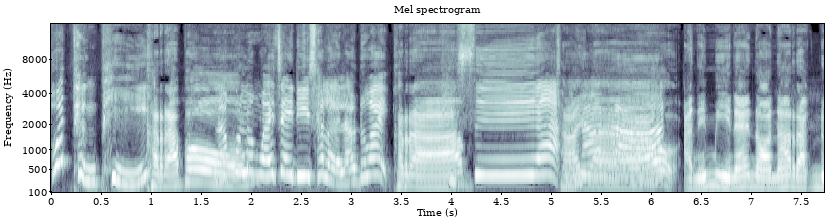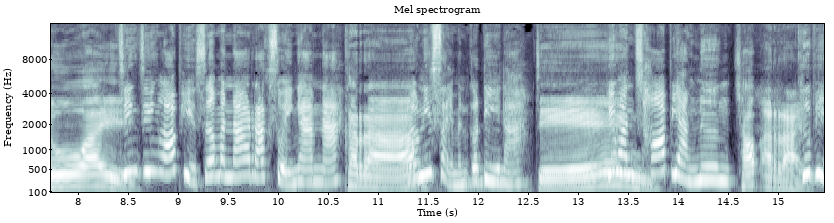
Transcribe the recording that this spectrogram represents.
พูดถึงผีครับผมแล้วคุณลุงไว้ใจดีเฉลยแล้วด้วย ครับผีเสื้อใช่แล้วอันนี้มีแน่นอนน่ารักด้วย จริง ๆ แล้วผีเสื้อมันน่ารักสวยงามนะ ครับแล้วนิสัยมันก็ดีนะเจ๊พี่วันชอบอย่างหนึ่งชอบอะไร คือผี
